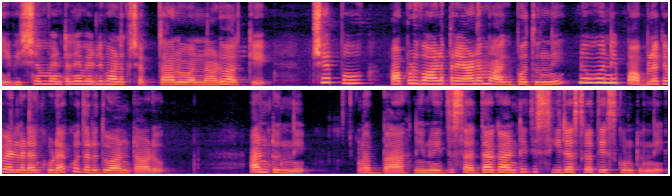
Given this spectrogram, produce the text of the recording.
ఈ విషయం వెంటనే వెళ్ళి వాళ్ళకి చెప్తాను అన్నాడు అక్కి. చెప్పు అప్పుడు వాళ్ళ ప్రయాణం ఆగిపోతుంది. నువ్వు నీ పబ్లోకి వెళ్ళడం కూడా కుదరదు అంటాడు. అంటుంది. అబ్బా నేను ఇది సరదాగా అంటే ఇది సీరియస్గా తీసుకుంటుంది.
